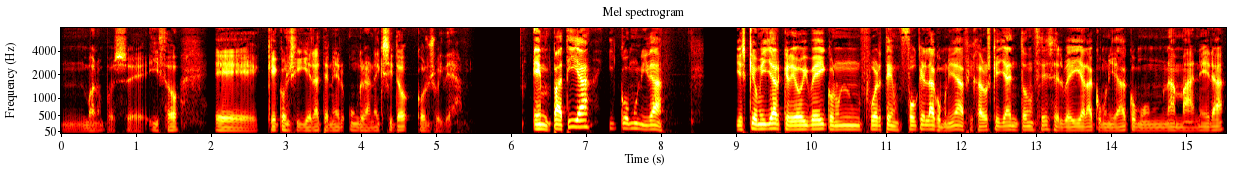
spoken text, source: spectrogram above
mm, bueno, pues eh, hizo eh, que consiguiera tener un gran éxito con su idea. Empatía y comunidad. Y es que Omillar creó eBay con un fuerte enfoque en la comunidad. Fijaros que ya entonces él veía a la comunidad como una manera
